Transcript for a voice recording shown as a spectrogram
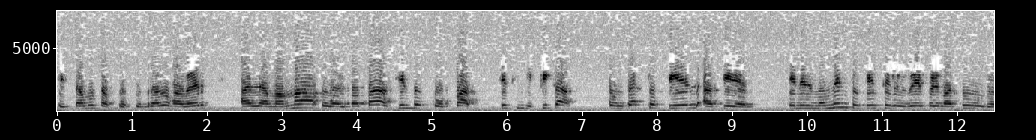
estamos acostumbrados a ver a la mamá o al papá haciendo copap. ¿Qué significa? Contacto piel a piel. En el momento que ese bebé prematuro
